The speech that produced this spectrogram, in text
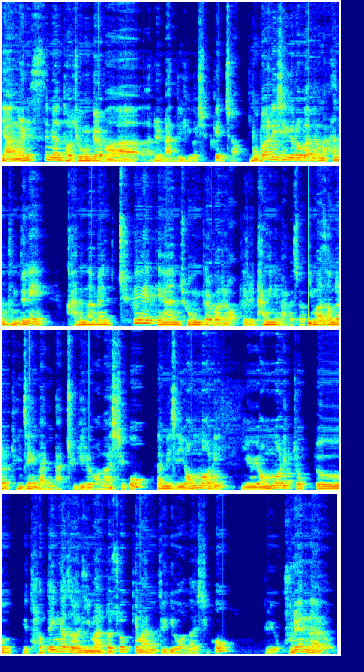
양을 쓰면 더 좋은 결과를 만들기가 쉽겠죠. 모발 이식으로 받는 많은 분들이 가능하면 최대한 좋은 결과를 얻기를 당연히 바라죠. 이마선을 굉장히 많이 낮추기를 원하시고, 그 다음에 이제 옆머리, 이 옆머리 쪽도 더 당겨서 이마를 더 좁게 만들기 원하시고, 그리고 구렛나루,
